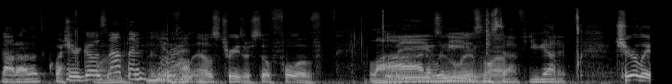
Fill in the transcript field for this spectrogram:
not out of the question. Here goes nothing. Those, those, trees are still full of lot leaves of leaves and limbs. And wow. stuff. You got it. Cheerleading.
